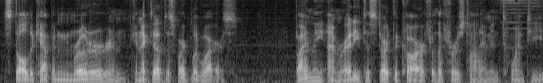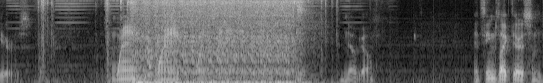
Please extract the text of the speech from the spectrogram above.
installed the cap and rotor, and connected up the spark plug wires. Finally, I'm ready to start the car for the first time in 20 years. Wank, wank, wank. No go. It seems like there's some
